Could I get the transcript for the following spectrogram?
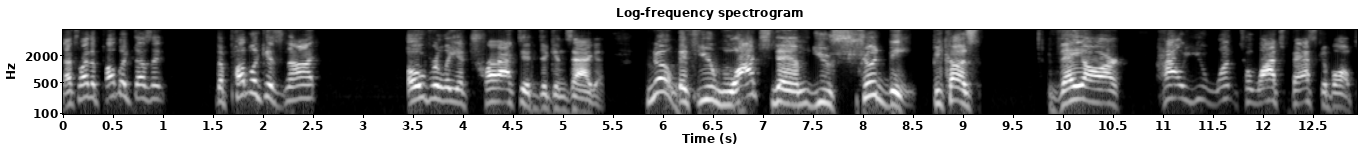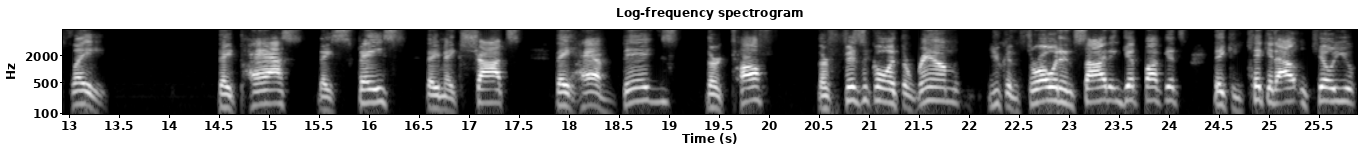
that's why the public doesn't the public is not overly attracted to Gonzaga. no If you watch them, you should be because they are how you want to watch basketball played. They pass, they space, they make shots, they have bigs, they're tough, they're physical at the rim. You can throw it inside and get buckets. They can kick it out and kill you.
